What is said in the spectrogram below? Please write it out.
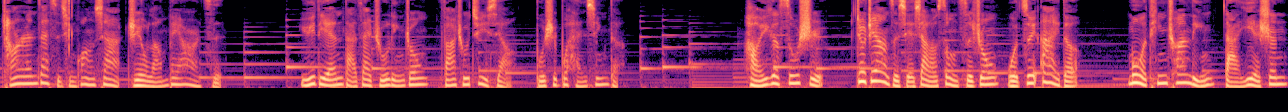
常人在此情况下只有狼狈二字。雨点打在竹林中，发出巨响，不是不寒心的。好一个苏轼，就这样子写下了宋词中我最爱的“莫听穿林打叶声，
